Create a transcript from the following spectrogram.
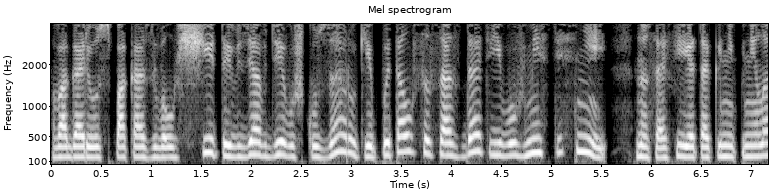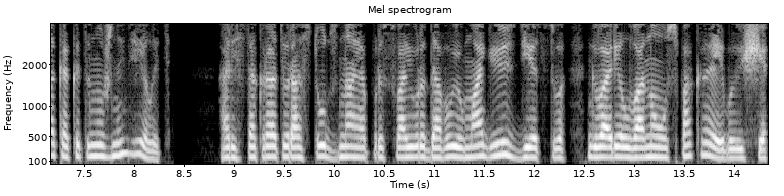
Вагариус показывал щит и, взяв девушку за руки, пытался создать его вместе с ней, но София так и не поняла, как это нужно делать. «Аристократы растут, зная про свою родовую магию с детства», — говорил Вано успокаивающе.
